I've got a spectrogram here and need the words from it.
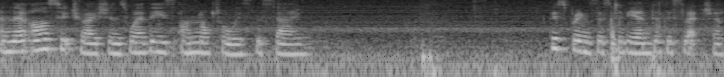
and there are situations where these are not always the same. This brings us to the end of this lecture.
